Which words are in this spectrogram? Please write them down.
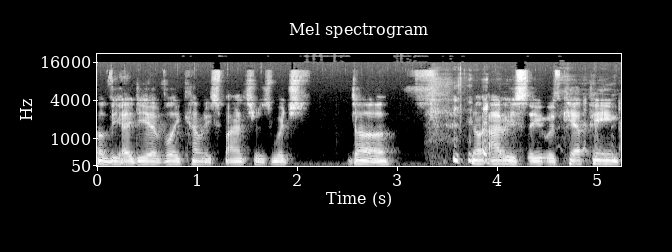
of the idea of Lake County sponsors, which, duh, know, obviously with campaign,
